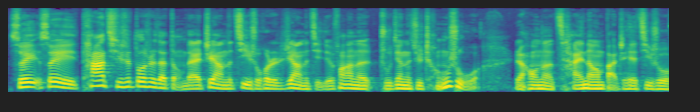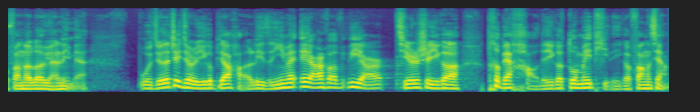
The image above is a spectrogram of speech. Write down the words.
所以，所以它其实都是在等待这样的技术或者这样的解决方案的逐渐的去成熟，然后呢，才能把这些技术放到乐园里面。我觉得这就是一个比较好的例子，因为 AR 和 VR 其实是一个特别好的一个多媒体的一个方向，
